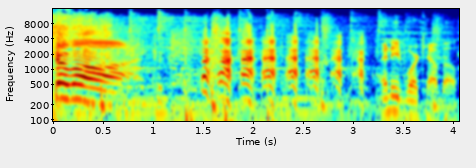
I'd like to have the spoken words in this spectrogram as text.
Come on. I need more cowbell.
